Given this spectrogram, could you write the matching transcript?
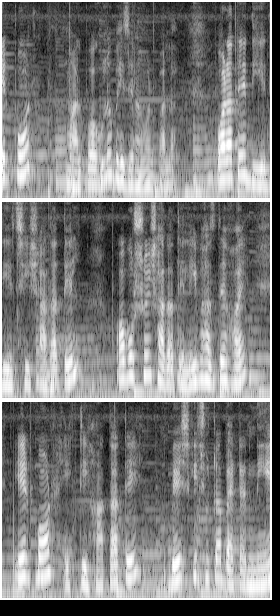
এরপর মালপোয়াগুলো ভেজে নেওয়ার পালা। কড়াতে দিয়ে দিয়েছি সাদা তেল। অবশ্যই সাদা তেলেই ভাজতে হয়। এরপর একটি হাতাতে বেশ কিছুটা ব্যাটার নিয়ে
